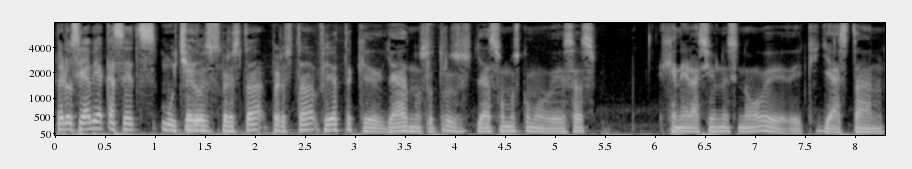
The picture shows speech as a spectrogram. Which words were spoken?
Pero sí había cassettes muy chidos. Pero, está, pero está, fíjate que ya nosotros ya somos como de esas generaciones, ¿no? de que ya están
